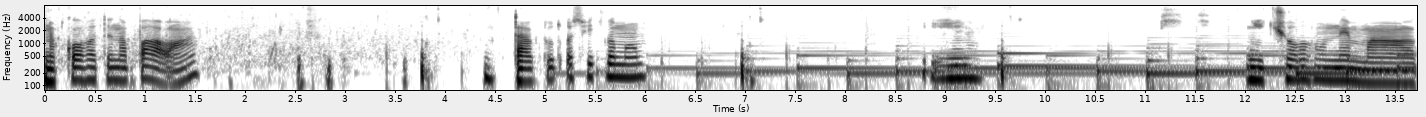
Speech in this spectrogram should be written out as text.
На кого ти напав, а? Так, тут освітлимо. І. Нічого нема.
